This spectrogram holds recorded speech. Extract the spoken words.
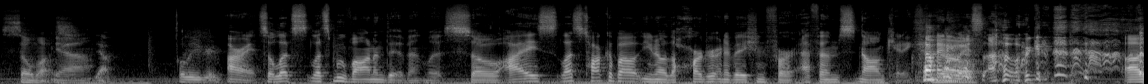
so much. Yeah. Yeah, totally agree. All right, so let's let's move on in the event list. So I let's talk about you know the hardware innovation for FM's. No, I'm kidding. Anyways, uh, we're gonna, Uh,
